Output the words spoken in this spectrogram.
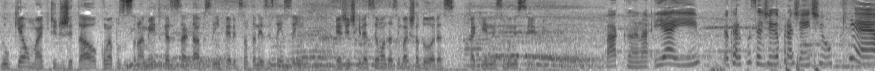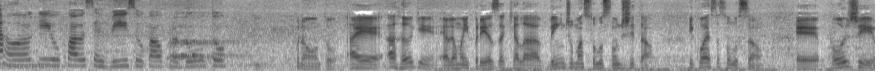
do que é o marketing digital, como é o posicionamento, que as startups em Feira de Santana existem sim e a gente queria ser uma das embaixadoras aqui nesse município. Bacana. E aí, eu quero que você diga pra gente o que é a Hug, o qual é o serviço, qual é o produto. Pronto. É, a Hug ela é uma empresa que ela vende uma solução digital. E qual é essa solução? É, hoje,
